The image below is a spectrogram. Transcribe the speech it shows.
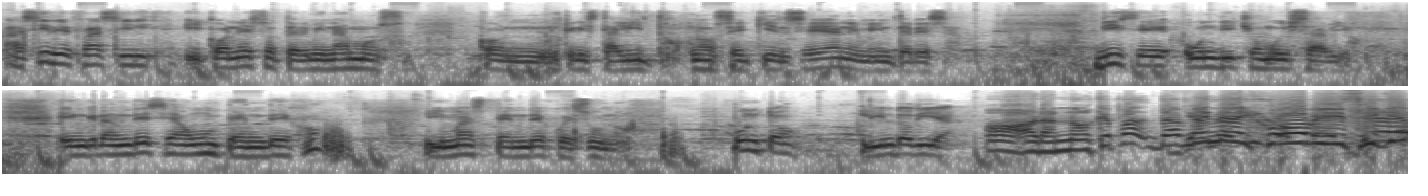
así de fácil y con eso terminamos con Cristalito, no sé quién sea ni me interesa. Dice un dicho muy sabio, engrandece a un pendejo y más pendejo es uno. Punto. Lindo día. Ahora no, ¿qué pasa? También hay hobbies. ¿Y qué,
